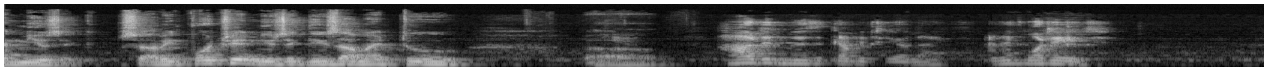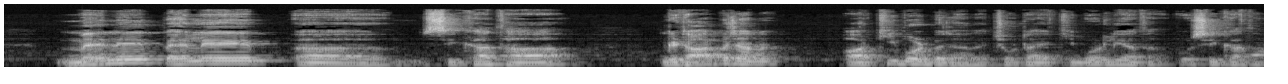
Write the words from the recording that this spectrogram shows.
and music so i mean poetry and music these are my two uh, how did music come into your life and at what age मैंने पहले अ, सीखा था गिटार बजाना और कीबोर्ड बजाना छोटा एक कीबोर्ड लिया था वो सीखा था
